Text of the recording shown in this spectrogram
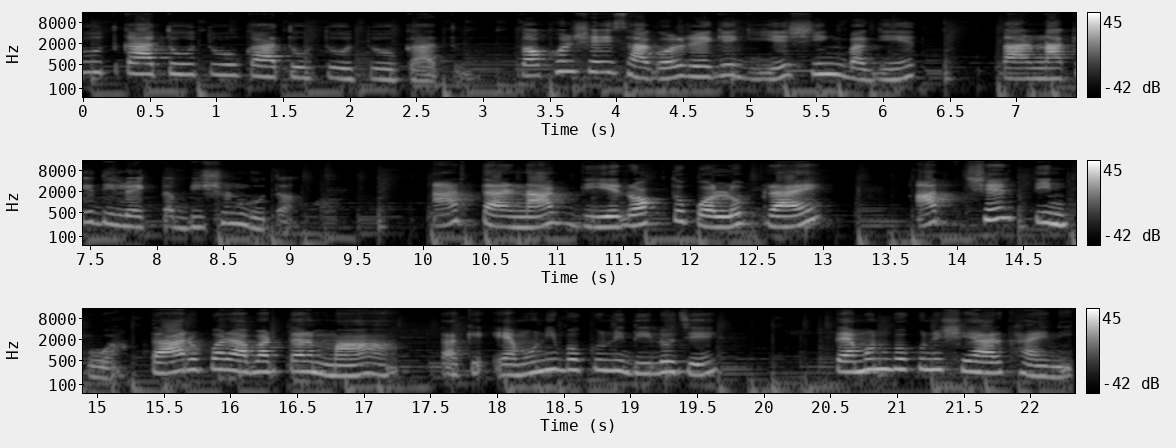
তুত কাতু তু কাতু তু তু কাতু তখন সেই ছাগল রেগে গিয়ে শিং বাগিয়ে তার নাকে দিল একটা ভীষণ গুতা। আর তার নাক দিয়ে রক্ত পড়ল প্রায় আটশের তিন পোয়া তার উপর আবার তার মা তাকে এমনই বকুনি দিল যে তেমন বকুনি সে আর খায়নি।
